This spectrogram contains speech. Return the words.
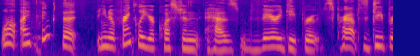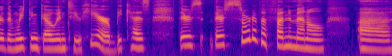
Well, I think that you know, frankly, your question has very deep roots, perhaps deeper than we can go into here, because there's there's sort of a fundamental uh,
